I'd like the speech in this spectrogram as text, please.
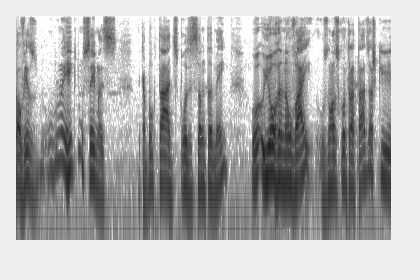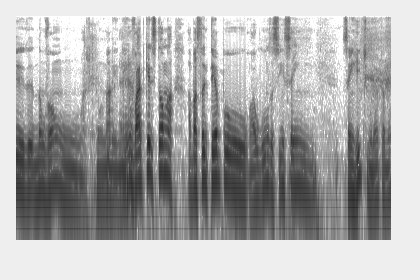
talvez o Bruno Henrique, não sei, mas daqui a pouco tá à disposição também. O, o Johan não vai, os novos contratados acho que não vão, acho que não, nem- nenhum vai, porque eles estão há, há bastante tempo, alguns assim, sem, sem ritmo, né, também.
